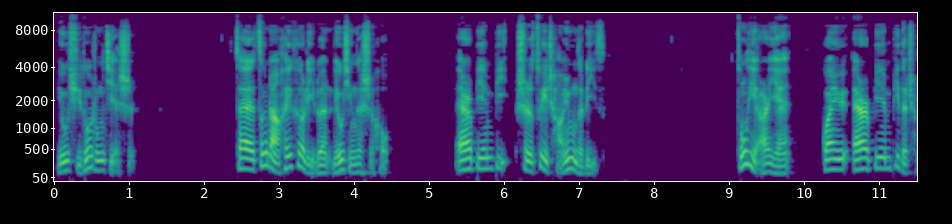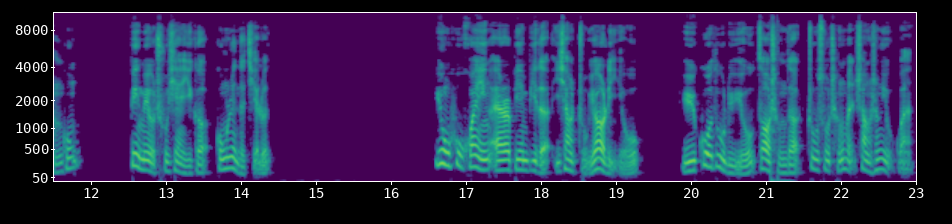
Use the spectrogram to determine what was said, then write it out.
有许多种解释。在增长黑客理论流行的时候，Airbnb 是最常用的例子。总体而言，关于 Airbnb 的成功，并没有出现一个公认的结论。用户欢迎 Airbnb 的一项主要理由，与过度旅游造成的住宿成本上升有关。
